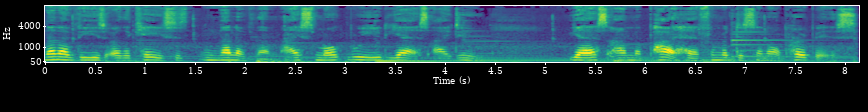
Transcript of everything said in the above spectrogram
none of these are the cases. None of them. I smoke weed. Yes, I do. Yes, I'm a pothead for medicinal purpose.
